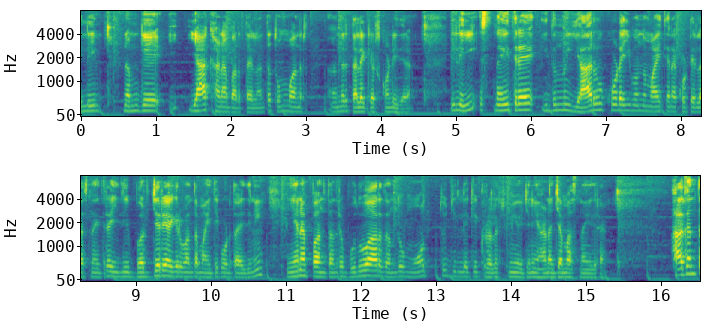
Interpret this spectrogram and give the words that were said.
ಇಲ್ಲಿ ನಮಗೆ ಯಾಕೆ ಹಣ ಬರ್ತಾ ಇಲ್ಲ ಅಂತ ತುಂಬ ಅಂದ್ರೆ, ಅಂದರೆ ತಲೆ ಕೆಡ್ಸ್ಕೊಂಡಿದ್ದೀರಾ. ಇಲ್ಲಿ ಸ್ನೇಹಿತರೆ, ಇದನ್ನು ಯಾರೂ ಕೂಡ ಈ ಒಂದು ಮಾಹಿತಿಯನ್ನು ಕೊಟ್ಟಿಲ್ಲ ಸ್ನೇಹಿತರೆ. ಇಲ್ಲಿ ಭರ್ಜರಿ ಆಗಿರುವಂಥ ಮಾಹಿತಿ ಕೊಡ್ತಾ ಇದ್ದೀನಿ. ಏನಪ್ಪ ಅಂತಂದರೆ ಬುಧವಾರದಂದು ಮೂವತ್ತು ಜಿಲ್ಲೆಗೆ ಗೃಹಲಕ್ಷ್ಮಿ ಯೋಜನೆ ಹಣ ಜಮಾ ಸ್ನೇಹಿತರೆ. ಹಾಗಂತ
